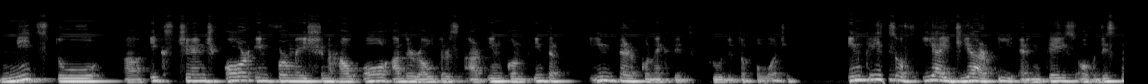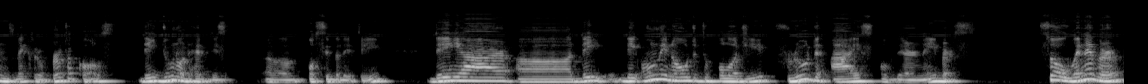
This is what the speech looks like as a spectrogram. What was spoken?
needs to uh, exchange all information how all other routers are in inter interconnected through the topology. In case of EIGRP and in case of distance vector protocols, they do not have this uh, possibility. They are uh, they they only know the topology through the eyes of their neighbors. So whenever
